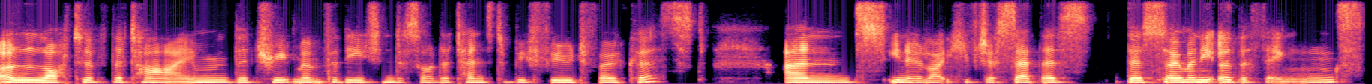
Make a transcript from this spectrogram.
a lot of the time the treatment for the eating disorder tends to be food focused. And you know like you've just said there's there's so many other things.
